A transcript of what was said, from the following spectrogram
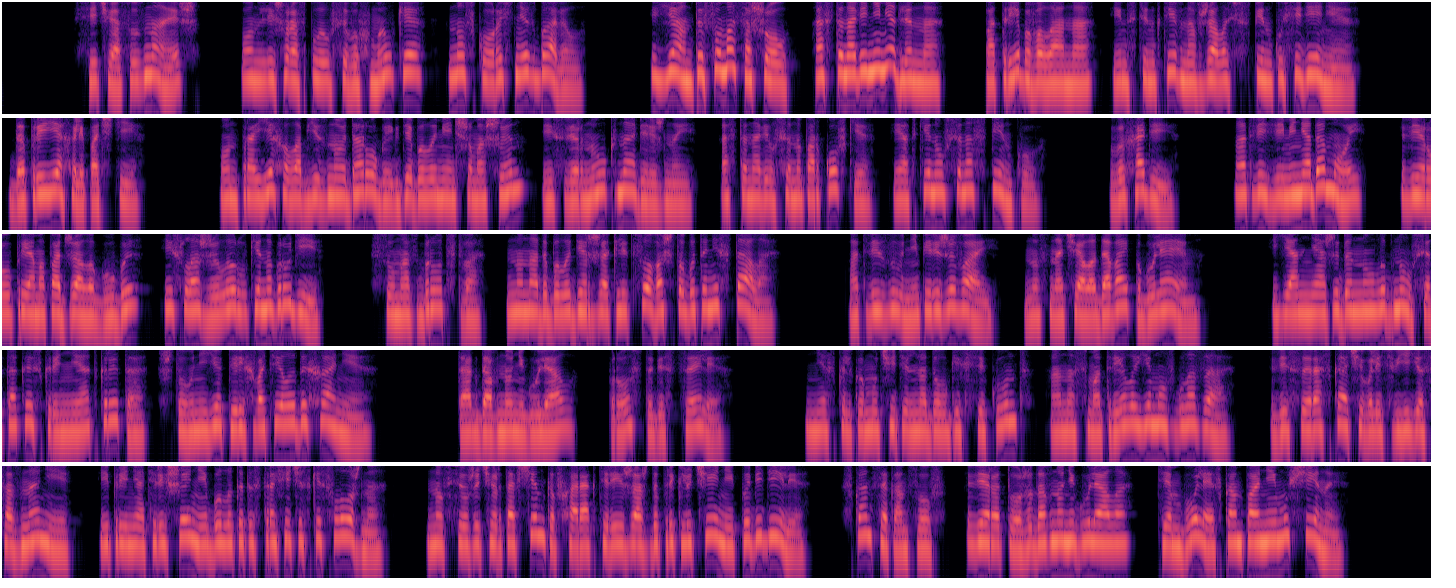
«Сейчас узнаешь». Он лишь расплылся в ухмылке, но скорость не сбавил. «Ян, ты с ума сошел? Останови немедленно!» Потребовала она, инстинктивно вжалась в спинку сидения. «Да приехали почти». Он проехал объездной дорогой, где было меньше машин, и свернул к набережной, остановился на парковке и откинулся на спинку. «Выходи. Отвези меня домой». Вера упрямо поджала губы и сложила руки на груди. Сумасбродство, но надо было держать лицо во что бы то ни стало. «Отвезу, не переживай», но сначала давай погуляем». Ян неожиданно улыбнулся так искренне и открыто, что у нее перехватило дыхание. Так давно не гулял, просто без цели. Несколько мучительно долгих секунд она смотрела ему в глаза. Весы раскачивались в ее сознании, и принять решение было катастрофически сложно. Но все же чертовщинка в характере и жажда приключений победили. В конце концов, Вера тоже давно не гуляла, тем более в компании мужчины.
